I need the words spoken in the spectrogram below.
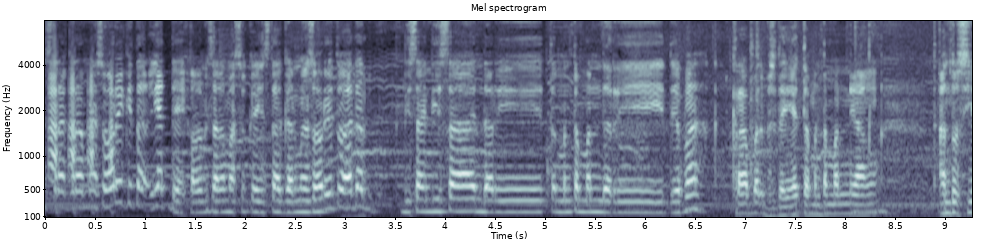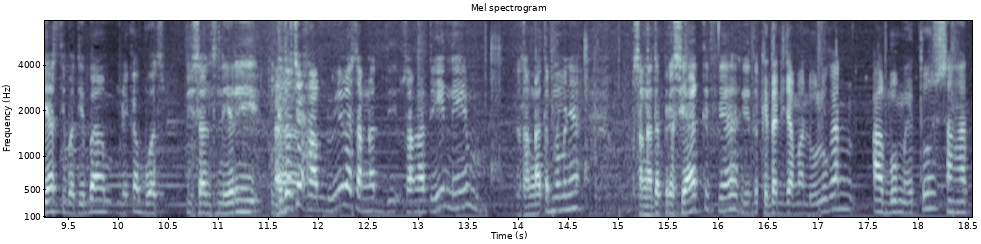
Instagramnya sore kita lihat deh kalau misalnya masuk ke Instagramnya sore itu ada desain-desain dari teman-teman dari apa kerabat maksudnya ya teman-teman yang antusias tiba-tiba mereka buat desain sendiri kita sih alhamdulillah sangat sangat ini sangat apa namanya sangat apresiatif ya gitu Kita di zaman dulu kan album itu sangat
